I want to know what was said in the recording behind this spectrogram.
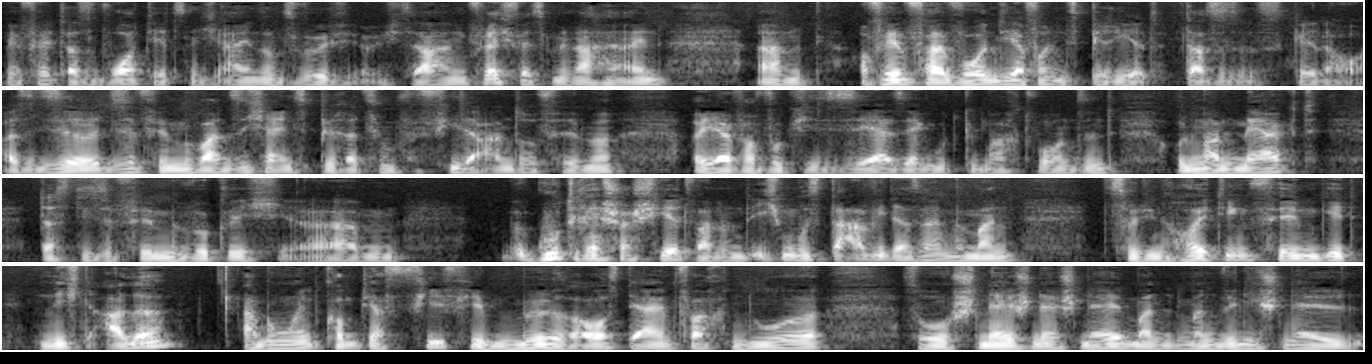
mir fällt das Wort jetzt nicht ein, sonst würde ich euch sagen, vielleicht fällt es mir nachher ein. Ähm, auf jeden Fall wurden die davon inspiriert. Das ist es, genau. Also diese, diese Filme waren sicher Inspiration für viele andere Filme, weil die einfach wirklich sehr, sehr gut gemacht worden sind. Und man merkt, dass diese Filme wirklich ähm, gut recherchiert waren. Und ich muss da wieder sagen, wenn man zu den heutigen Filmen geht, nicht alle, aber im Moment kommt ja viel, viel Müll raus, der einfach nur so schnell, schnell, schnell, man, man will die schnell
